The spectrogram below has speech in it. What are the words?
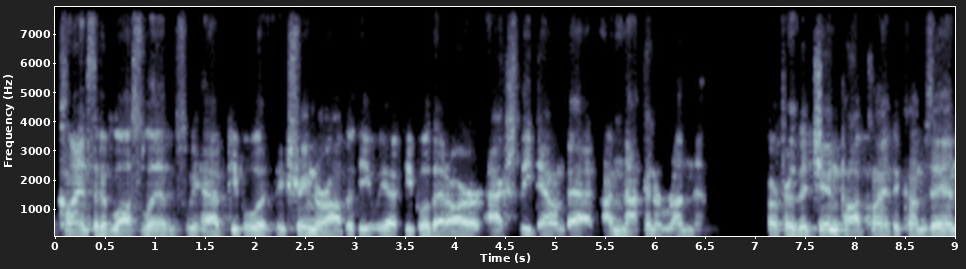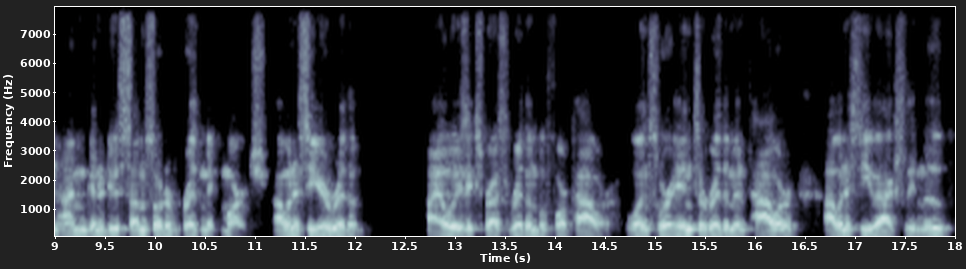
clients that have lost limbs. We have people with extreme neuropathy. We have people that are actually down bad. I'm not going to run them. But for the gym pop client that comes in, I'm going to do some sort of rhythmic march. I want to see your rhythm. I always express rhythm before power. Once we're into rhythm and power, I want to see you actually move.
